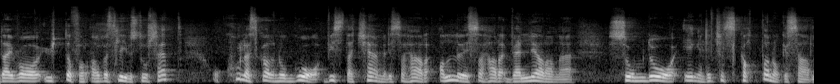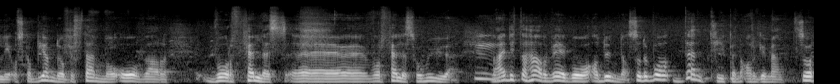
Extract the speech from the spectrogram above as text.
De var utenfor arbeidslivet stort sett. Og Hvordan skal det nå gå hvis det kommer disse her, alle disse her velgerne som da egentlig ikke skatter noe særlig, og skal begynne å bestemme over vår felles, eh, vår felles formue? Mm. Nei, dette her vil gå ad unna. Så det var den typen argument. Så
